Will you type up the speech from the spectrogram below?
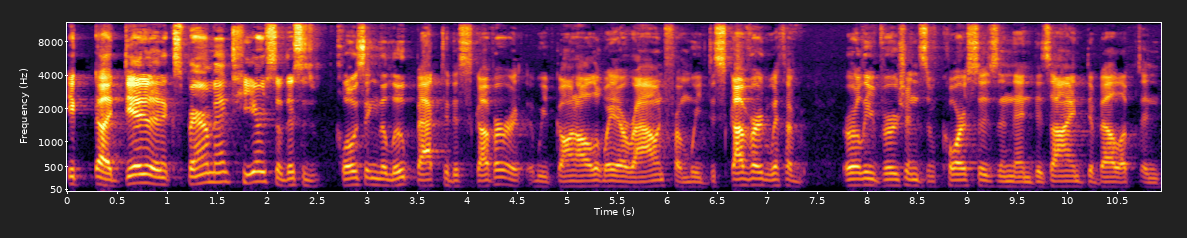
it, uh, did an experiment here. So this is closing the loop back to Discover. We've gone all the way around from we discovered with a, early versions of courses and then designed, developed, and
